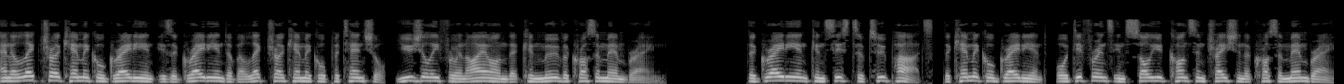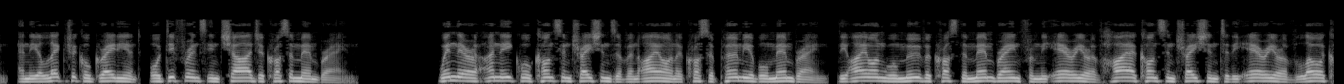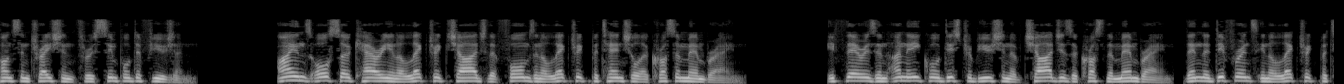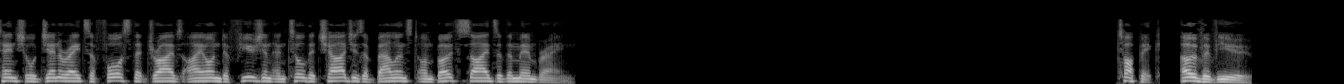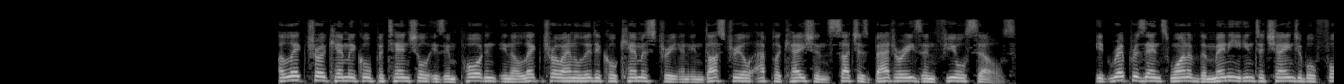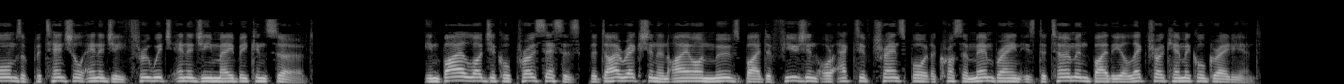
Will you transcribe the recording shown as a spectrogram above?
An electrochemical gradient is a gradient of electrochemical potential, usually for an ion that can move across a membrane. The gradient consists of two parts, the chemical gradient, or difference in solute concentration across a membrane, and the electrical gradient, or difference in charge across a membrane. When there are unequal concentrations of an ion across a permeable membrane, the ion will move across the membrane from the area of higher concentration to the area of lower concentration through simple diffusion. Ions also carry an electric charge that forms an electric potential across a membrane. If there is an unequal distribution of charges across the membrane, then the difference in electric potential generates a force that drives ion diffusion until the charges are balanced on both sides of the membrane. Overview Electrochemical potential is important in electroanalytical chemistry and industrial applications such as batteries and fuel cells. It represents one of the many interchangeable forms of potential energy through which energy may be conserved. In biological processes, the direction an ion moves by diffusion or active transport across a membrane is determined by the electrochemical gradient.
